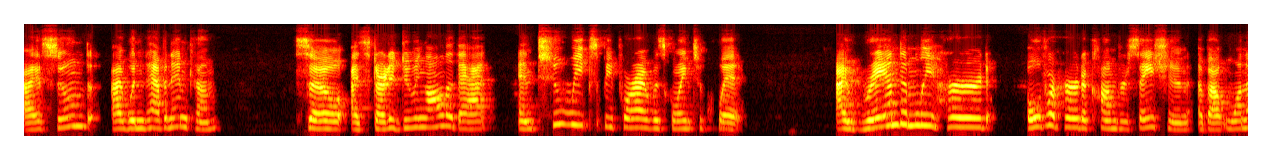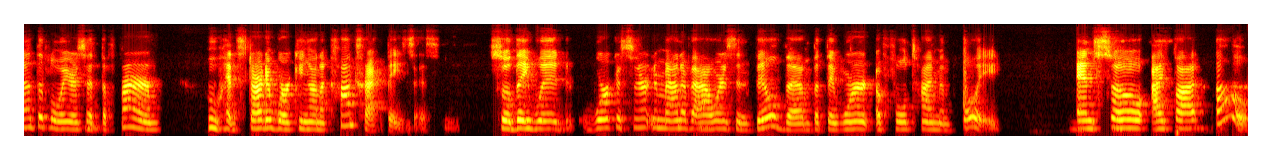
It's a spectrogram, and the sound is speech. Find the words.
I assumed I wouldn't have an income. So I started doing all of that. And two weeks before I was going to quit, I randomly heard overheard a conversation about one of the lawyers at the firm who had started working on a contract basis. So they would work a certain amount of hours and build them, but they weren't a full time employee. And mm-hmm. so I thought, oh.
